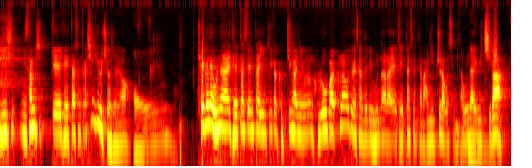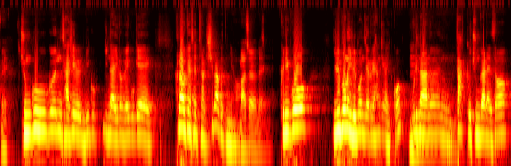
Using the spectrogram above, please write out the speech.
20, 30개 데이터 센터가 신규로 지어져요. 오. 최근에 우리나라의 데이터 센터 인기가 급증한 이유는 글로벌 클라우드 회사들이 우리나라의 데이터 센터에 많이 입주하고 있습니다. 우리나라의 위치가 네. 중국은 사실 미국이나 이런 외국의 클라우드 회사에 들어가기 싫어하거든요. 맞아요, 네. 그리고 일본은 일본대로의 한계가 있고 음. 우리나라는 딱 그 중간에서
